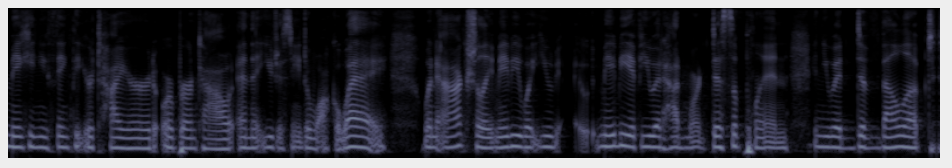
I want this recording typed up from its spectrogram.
making you think that you're tired or burnt out and that you just need to walk away. When actually, maybe what you, maybe if you had had more discipline and you had developed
